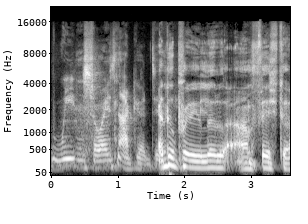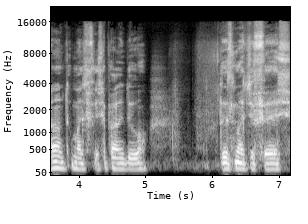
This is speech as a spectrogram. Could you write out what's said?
wheat and soy it's not good I do pretty little um, fish too. I don't do much fish. I probably do this much of fish.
